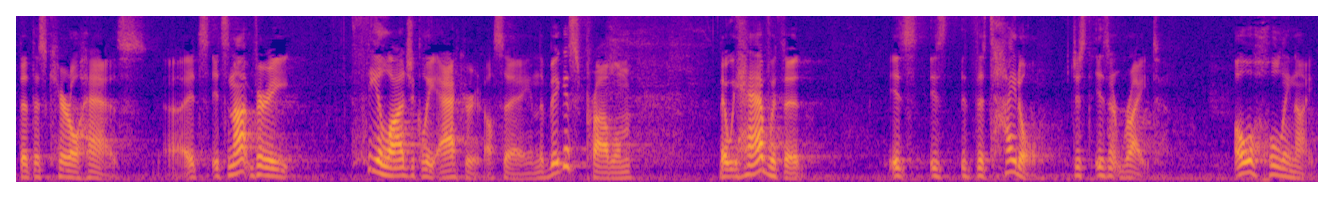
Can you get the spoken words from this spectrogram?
that this carol has. Uh, it's, it's not very theologically accurate, I'll say. And the biggest problem that we have with it is, is the title just isn't right. Oh, Holy Night.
